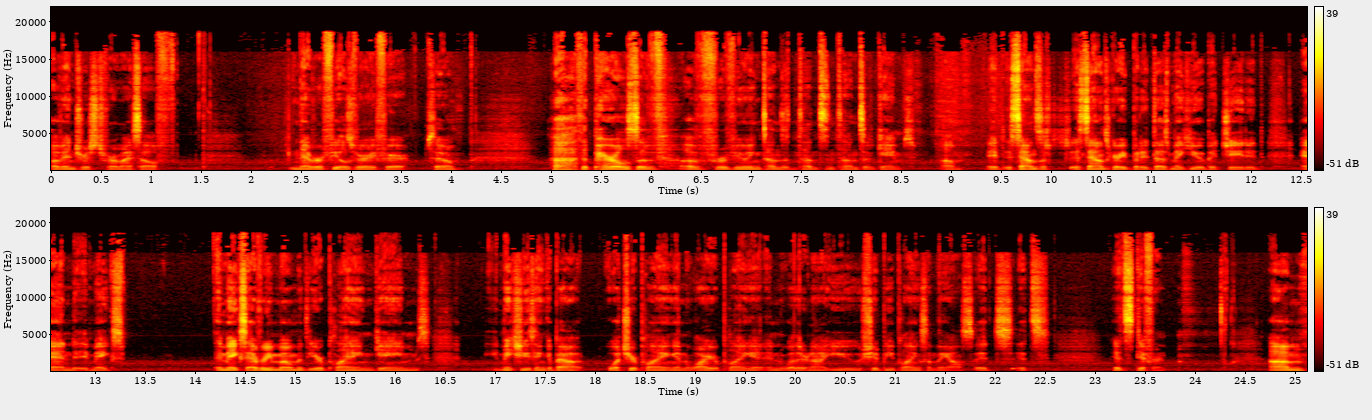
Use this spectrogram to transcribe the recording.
of interest for myself never feels very fair. So uh, the perils of of reviewing tons and tons and tons of games. Um, it, it sounds it sounds great, but it does make you a bit jaded, and it makes it makes every moment that you're playing games. It makes you think about what you're playing and why you're playing it, and whether or not you should be playing something else. It's it's it's different. Um,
